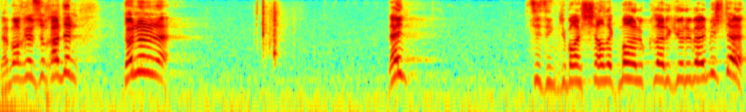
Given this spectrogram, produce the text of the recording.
Ne bakıyorsun kadın? Dön önüne. Lan! Sizin gibi aşağılık mahlukları görüvermiş de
